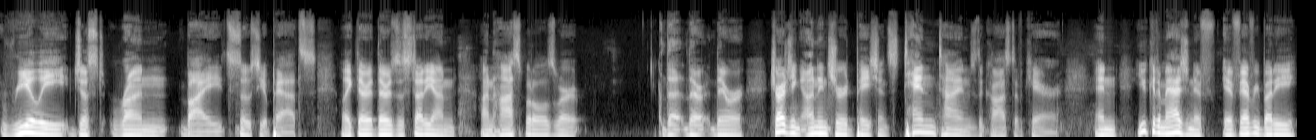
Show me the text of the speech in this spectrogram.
really just run by sociopaths. Like there there's a study on on hospitals where the they they were charging uninsured patients 10 times the cost of care. And you could imagine if if everybody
